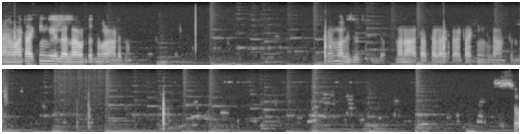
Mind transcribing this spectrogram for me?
మనం అటాకింగ్ ఎలా ఉంటుందో కూడా ఆడదాం. మిమ్మల్ని చూసుకుందాం మన ఆట తడాక అటాకింగ్ ఇలా ఉంటుందో సో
